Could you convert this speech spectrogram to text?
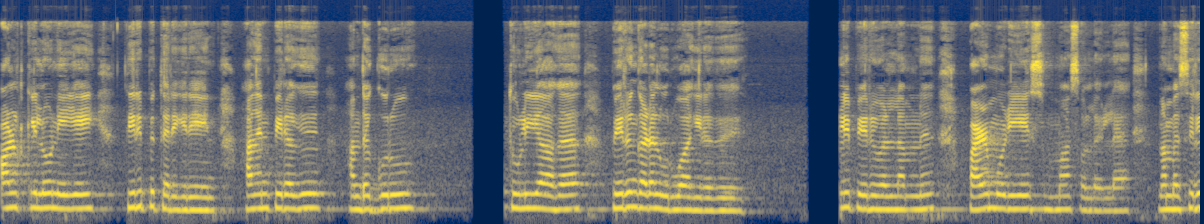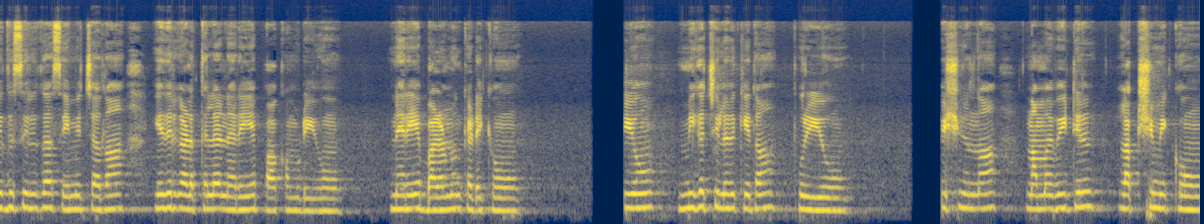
கால் கிலோ நெய்யை திருப்பி தருகிறேன். அதன் பிறகு அந்த குரு துளியாக பெருங்கடல் உருவாகிறது. புலி பெருவெள்ளம்னு பழமொழியே சும்மா சொல்லலை. நம்ம சிறிது சிறிதாக சேமிச்சாதான் எதிர்காலத்தில் நிறைய பார்க்க முடியும். நிறைய பலனும் கிடைக்கும். விஷயம் மிகச்சிலருக்கே தான் புரியும். விஷயம்தான் நம்ம வீட்டில் லக்ஷ்மிக்கும்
